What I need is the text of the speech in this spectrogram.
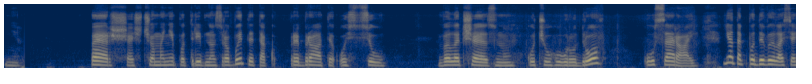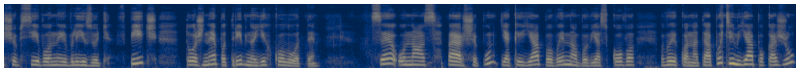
Ні. Перше, що мені потрібно зробити, так прибрати ось цю величезну кучугуру дров у сарай. Я так подивилася, що всі вони влізуть в піч, тож не потрібно їх колоти. Це у нас перший пункт, який я повинна обов'язково виконати. А потім я покажу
